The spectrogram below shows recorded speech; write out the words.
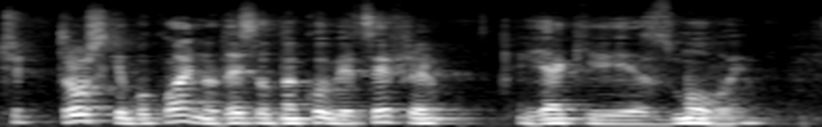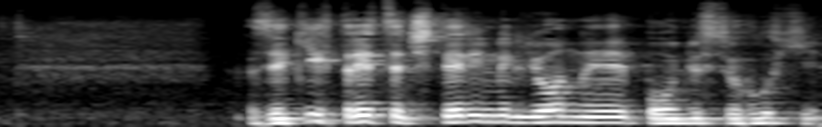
Чуть трошки буквально десь однакові цифри, як і з мовою. З яких 34 мільйони повністю глухі.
